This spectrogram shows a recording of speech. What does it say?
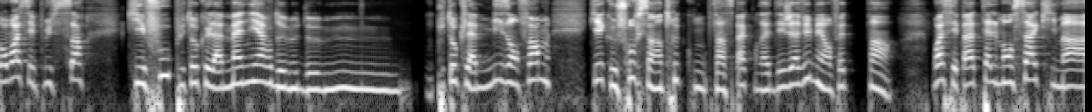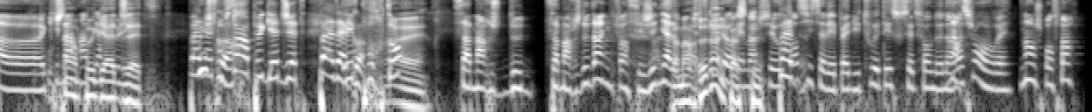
pour moi, c'est plus ça qui est fou plutôt que la manière de, de plutôt que la mise en forme qui est que je trouve que c'est un truc qu'on enfin c'est pas qu'on a déjà vu mais en fait enfin moi c'est pas tellement ça qui m'a euh, qui m'a un peu gadget. Pas oui, je trouve ça un peu gadget Pas et d'accord. pourtant Ouais. Ça marche de ça marche de dingue. Enfin c'est génial. Ça marche de Elle dingue aurait parce que marché Pas autant de- si ça avait pas du tout été sous cette forme de narration en vrai? non je pense pas.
